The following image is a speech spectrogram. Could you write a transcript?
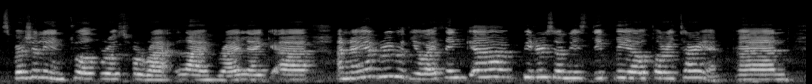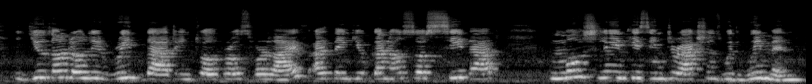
especially in 12 Rules for Life, right? Like, uh, and I agree with you. I think Peterson is deeply authoritarian. And you don't only read that in 12 Rules for Life, I think you can also see that mostly in his interactions with women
